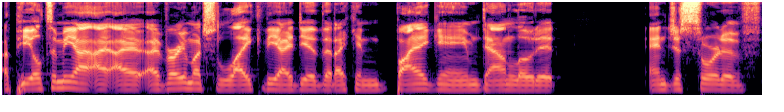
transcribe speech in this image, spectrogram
appeal to me. I, I I very much like the idea that I can buy a game, download it, and just sort of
